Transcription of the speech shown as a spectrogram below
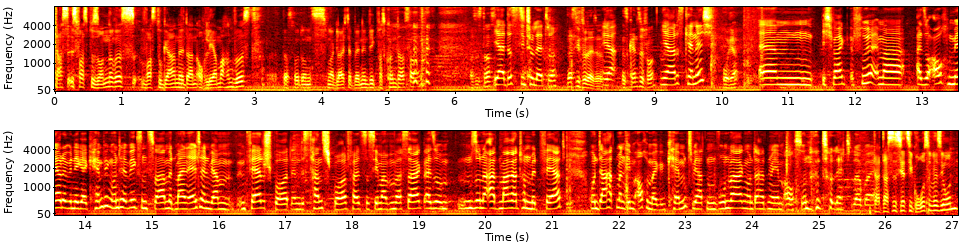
das ist was Besonderes, was du gerne dann auch leer machen wirst. Das wird uns mal gleich der Benedikt. Was könnte das sein? Was ist das? Ja, das ist die Toilette. Das ist die Toilette. Ja. Das kennst du schon? Ja, das kenne ich. Woher? Ähm, ich war früher immer, also auch mehr oder weniger Camping unterwegs und zwar mit meinen Eltern. Wir haben im Pferdesport, im Distanzsport, falls das jemandem was sagt, also so eine Art Marathon mit Pferd. Und da hat man eben auch immer gecampt. Wir hatten einen Wohnwagen und da hatten wir eben auch so eine Toilette dabei. Da, das ist jetzt die große Version.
